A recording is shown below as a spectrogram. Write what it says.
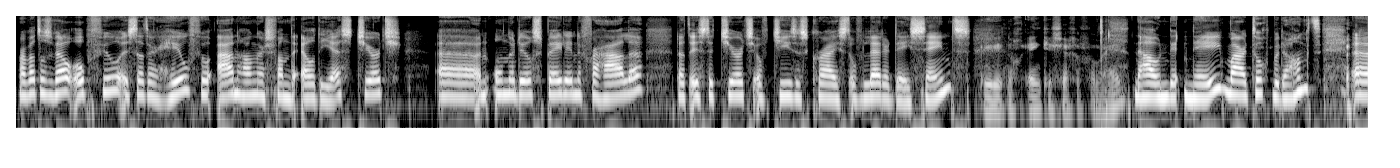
Maar wat ons wel opviel is dat er heel veel aanhangers van de LDS Church uh, een onderdeel spelen in de verhalen. Dat is de Church of Jesus Christ of Latter-day Saints. Kun je dit nog één keer zeggen voor mij? Nou, ne nee, maar toch bedankt. Uh,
